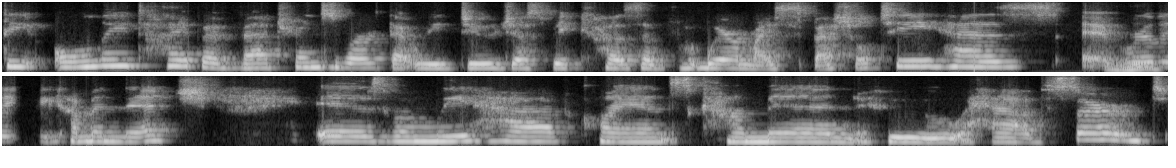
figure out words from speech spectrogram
the only type of veterans work that we do just because of where my specialty has eh, mm-hmm. really become a niche is when we have clients come in who have served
